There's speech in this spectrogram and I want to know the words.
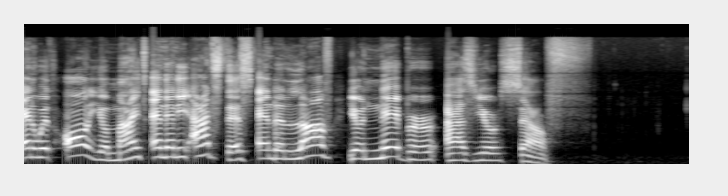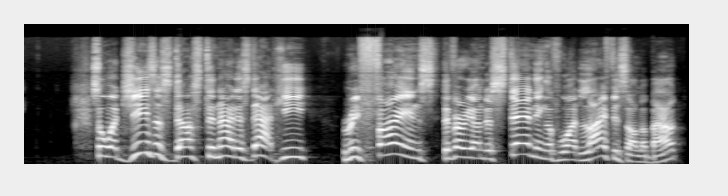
and with all your might. And then he adds this, and then love your neighbor as yourself. So, what Jesus does tonight is that he refines the very understanding of what life is all about.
